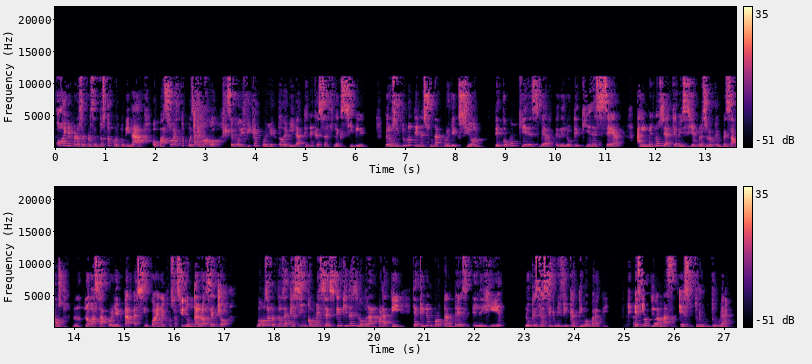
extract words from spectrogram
Oye, pero se presentó esta oportunidad o pasó esto, pues de modo, se modifica el proyecto de vida, tiene que ser flexible. Pero si tú no tienes una proyección de cómo quieres verte, de lo que quieres ser, al menos de aquí a diciembre, eso es lo que empezamos, no, no vas a proyectarte a cinco años, o sea, si nunca lo has hecho, Vamos a partir de aquí a cinco meses. ¿Qué quieres lograr para ti? Y aquí lo importante es elegir lo que sea significativo para ti. Esto te da más estructura.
